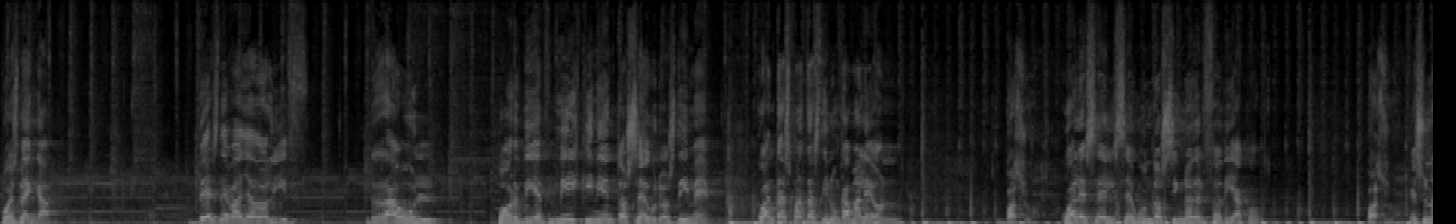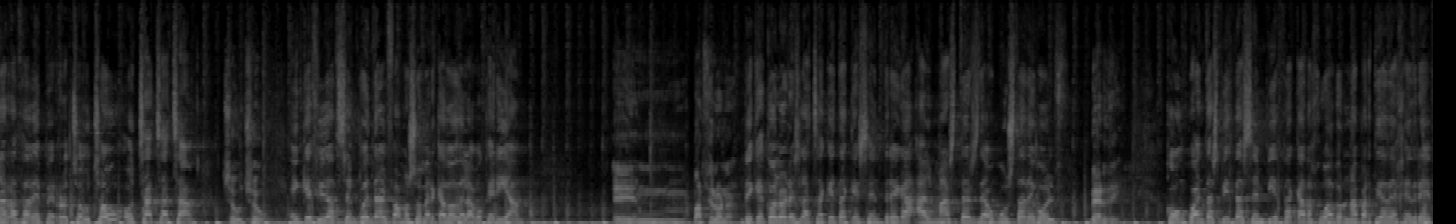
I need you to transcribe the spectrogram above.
Pues venga. Desde Valladolid, Raúl, por 10.500 euros, dime, ¿cuántas patas tiene un camaleón? Paso, ¿Cuál es el segundo signo del zodíaco? paso. ¿Es una raza de perro chou chou o cha cha cha? Show Show. ¿En qué ciudad se encuentra el famoso mercado de la boquería? En Barcelona. ¿De qué color es la chaqueta que se entrega al Masters de Augusta de golf? Verde. ¿Con cuántas piezas se empieza cada jugador una partida de ajedrez?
